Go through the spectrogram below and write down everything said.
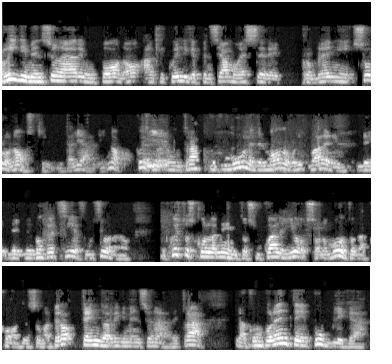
ridimensionare un po' no? anche quelli che pensiamo essere problemi solo nostri, italiani. No, questo è un tratto comune del modo con il quale le, le, le democrazie funzionano. E questo scollamento sul quale io sono molto d'accordo, insomma, però tendo a ridimensionare tra la componente pubblica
